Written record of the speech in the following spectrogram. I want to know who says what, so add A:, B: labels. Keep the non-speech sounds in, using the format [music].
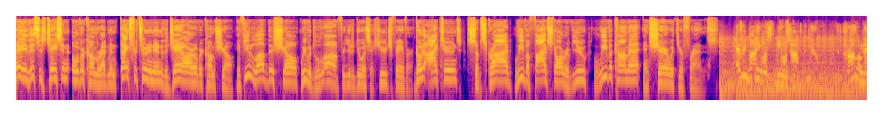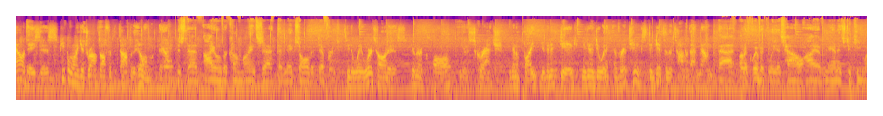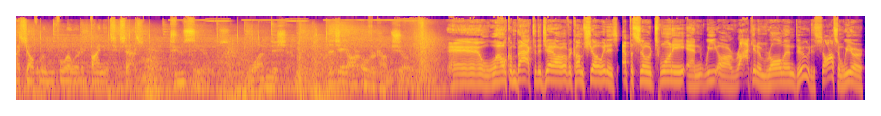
A: Hey, this is Jason Overcome Redmond. Thanks for tuning in to the JR Overcome Show. If you love this show, we would love for you to do us a huge favor. Go to iTunes, subscribe, leave a five star review, leave a comment, and share with your friends.
B: Everybody wants to be on top of the mountain. The problem nowadays is people want to get dropped off at the top of the hill and look down.
C: It's that I overcome mindset that makes all the difference.
B: See, the way we're taught is you're going to claw, you're going to scratch, you're going to bite, you're going to dig, you're going to do whatever it takes to get to the top of that mountain.
C: That unequivocally is how I have managed to keep myself moving forward and finding success.
D: Two SEALs, one mission. The JR Overcome Show.
A: And welcome back to the JR Overcome Show. It is episode 20, and we are rocking and rolling. Dude, it's awesome. We are,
